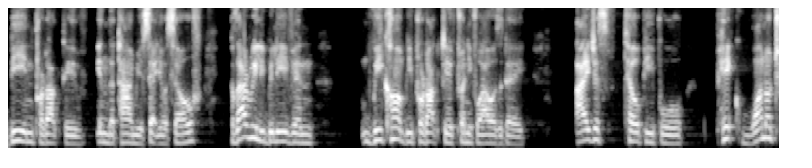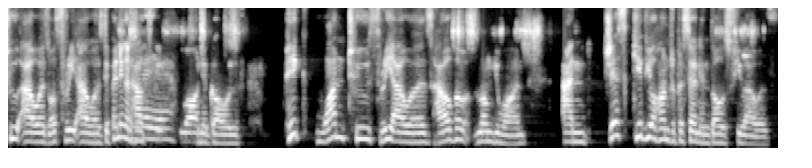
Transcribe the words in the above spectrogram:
being productive in the time you set yourself. Because I really believe in we can't be productive twenty four hours a day. I just tell people pick one or two hours or three hours, depending on how Yeah, yeah. you are on your goals. Pick one, two, three hours, however long you want, and just give your hundred percent in those few hours.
